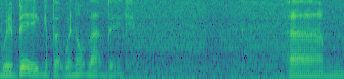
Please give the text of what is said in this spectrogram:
we're big, but we're not that big. Um,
